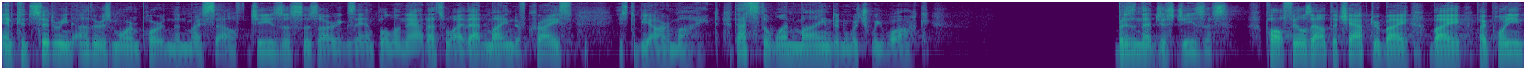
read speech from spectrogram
and considering others more important than myself. Jesus is our example in that. That's why that mind of Christ is to be our mind. That's the one mind in which we walk. But isn't that just Jesus? Paul fills out the chapter by, by, by pointing,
